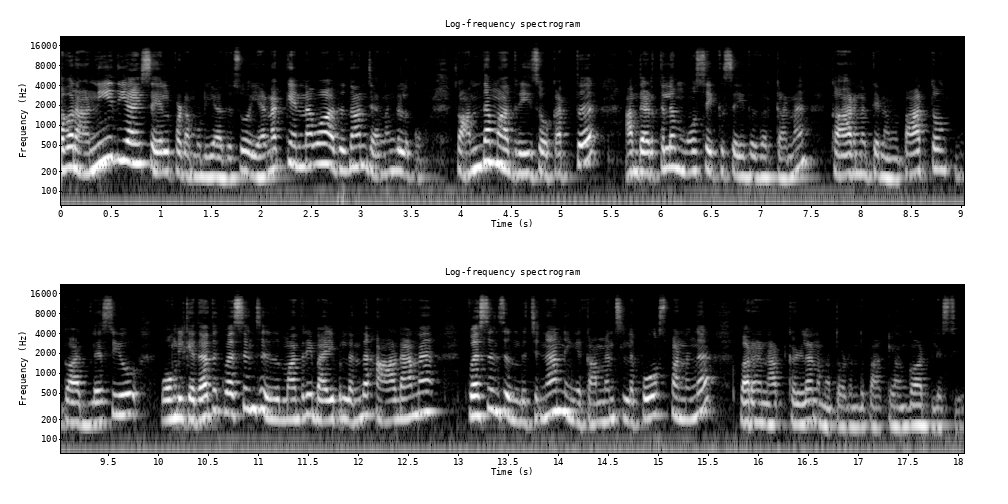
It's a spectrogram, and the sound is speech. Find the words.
அவர் அநீதியாய் செயல்பட முடியாது. ஸோ எனக்கு என்னவோ அதுதான் ஜனங்களுக்கும். ஸோ அந்த மாதிரி ஸோ கத்தர் அந்த இடத்துல மோசைக்கு செய்ததற்கான காரணத்தை நம்ம பார்த்தோம். காட் பிளெஸ் யூ உங்களுக்கு ஏதாவது கொஸ்டின்ஸ் இது மாதிரி பைபிள்லேருந்து ஹார்டான கொஸ்டின்ஸ் இருந்துச்சுன்னா நீங்கள் கமெண்ட்ஸில் போஸ்ட் பண்ணுங்கள் வர நாட்களில் நம்ம தொடர்ந்து பார்க்கலாம். காட் பிளெஸ் யூ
